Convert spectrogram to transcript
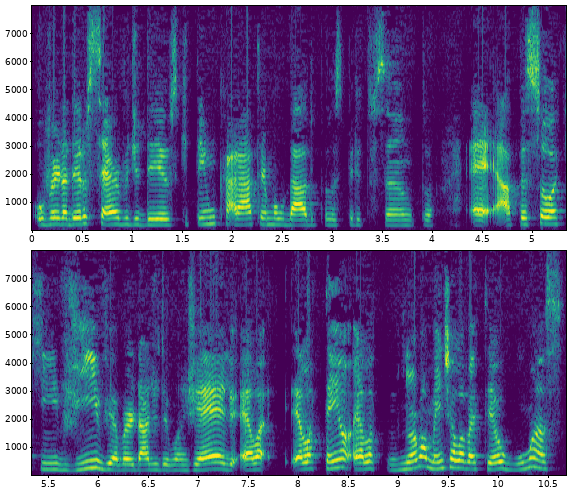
o verdadeiro servo de Deus, que tem um caráter moldado pelo Espírito Santo, é, a pessoa que vive a verdade do Evangelho, ela, ela tem, ela normalmente ela vai ter algumas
